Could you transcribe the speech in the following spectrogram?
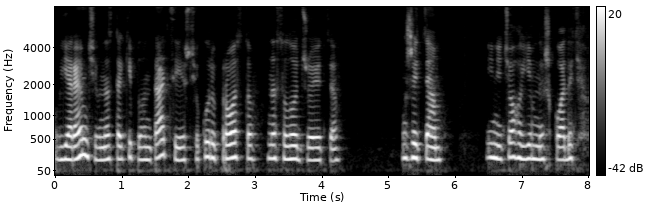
в Яремчі в нас такі плантації, що кури просто насолоджуються життям і нічого їм не шкодить.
